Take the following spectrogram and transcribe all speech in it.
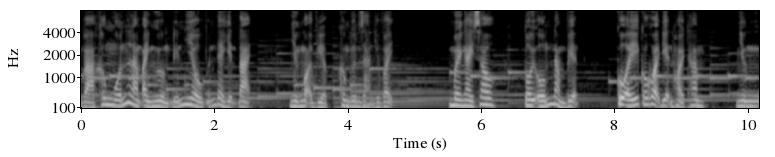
và không muốn làm ảnh hưởng đến nhiều vấn đề hiện tại. Nhưng mọi việc không đơn giản như vậy. Mười ngày sau, tôi ốm nằm viện. Cô ấy có gọi điện hỏi thăm, nhưng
